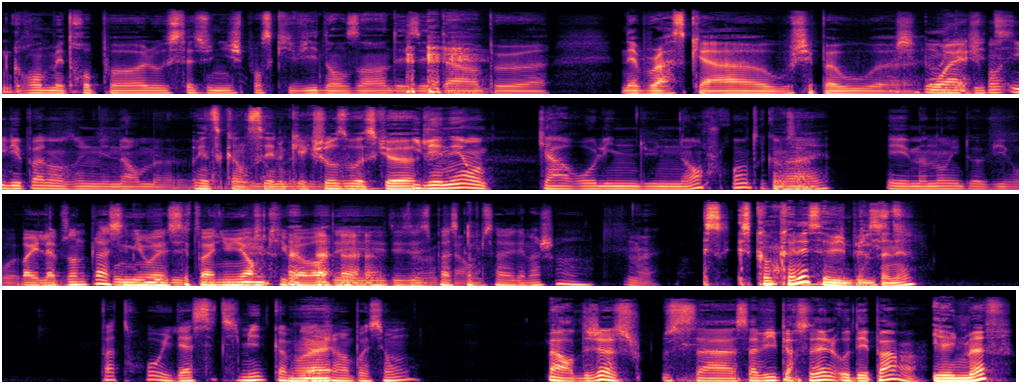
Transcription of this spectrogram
grande métropole aux États-Unis. Je pense qu'il vit dans un des États un peu euh, Nebraska ou je sais pas où, euh, Je sais pas. où il ouais, habite. je pense- il est pas dans une énorme. euh, Wisconsin ou quelque chose. Ou est-ce que Il est né en Caroline du Nord, je crois, un truc comme ça. Ouais. Et maintenant, il doit vivre. Bah, il a besoin de place, des C'est pas à New. York qu'il va avoir des, des Ouais, espaces comme ça et des machins. Est-ce qu'on connaît sa vie personnelle? Pas trop, il est assez timide comme Ouais. gars, j'ai l'impression. Alors, déjà, sa, sa vie personnelle, au départ, Il a une meuf?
